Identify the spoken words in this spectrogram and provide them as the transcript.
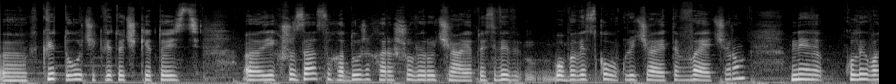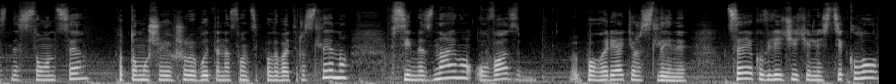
е, квіточі, квіточки. Тобто, е, якщо засуха, дуже хорошо виручає. Тобто ви обов'язково включаєте вечором, не коли у вас не сонце, тому що якщо ви будете на сонці поливати рослину, всі ми знаємо, у вас погорять рослини. Це як увеличительне стекло,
